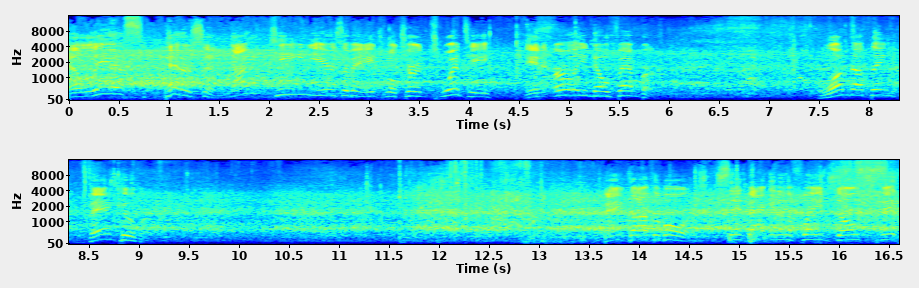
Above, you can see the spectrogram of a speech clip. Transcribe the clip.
Elias Pettersson, 19 years of age, will turn 20 in early November. 1-0 Vancouver. Banked off the boards, sent back into the flame zone. Smith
